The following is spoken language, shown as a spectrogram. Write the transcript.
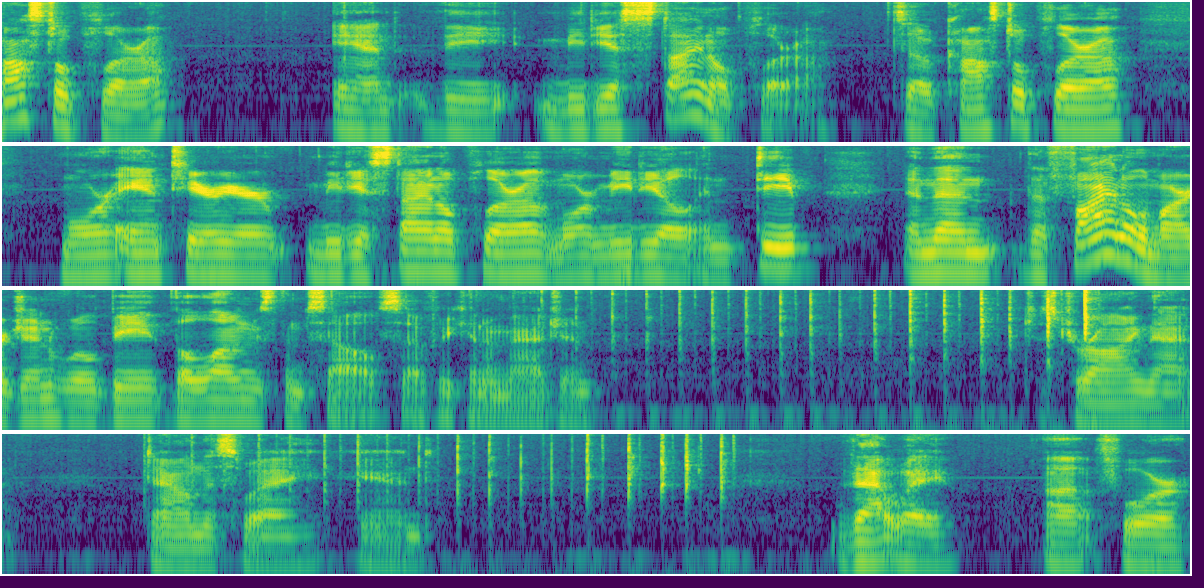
costal pleura and the mediastinal pleura. So costal pleura, more anterior, mediastinal pleura, more medial and deep. And then the final margin will be the lungs themselves. So if we can imagine just drawing that down this way and that way uh, for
